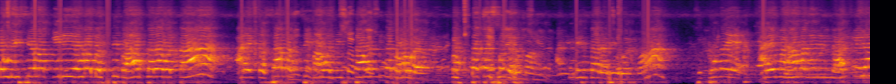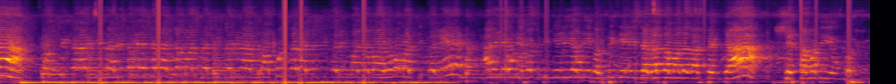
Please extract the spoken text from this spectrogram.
एवढी सेवा केली एवढा भक्ती भाव करा होता अरे कसा भक्ती भाव निष्ठावंत भाव. भक्ताचा स्वधर्म आणि निर्धार वर्म चुकू नये. अरे मनामध्ये निर्धार केला. भक्ती एवढी भक्ती केली एवढी भक्ती जगाचा मालक त्यांच्या शेतामध्ये येऊन बसली.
